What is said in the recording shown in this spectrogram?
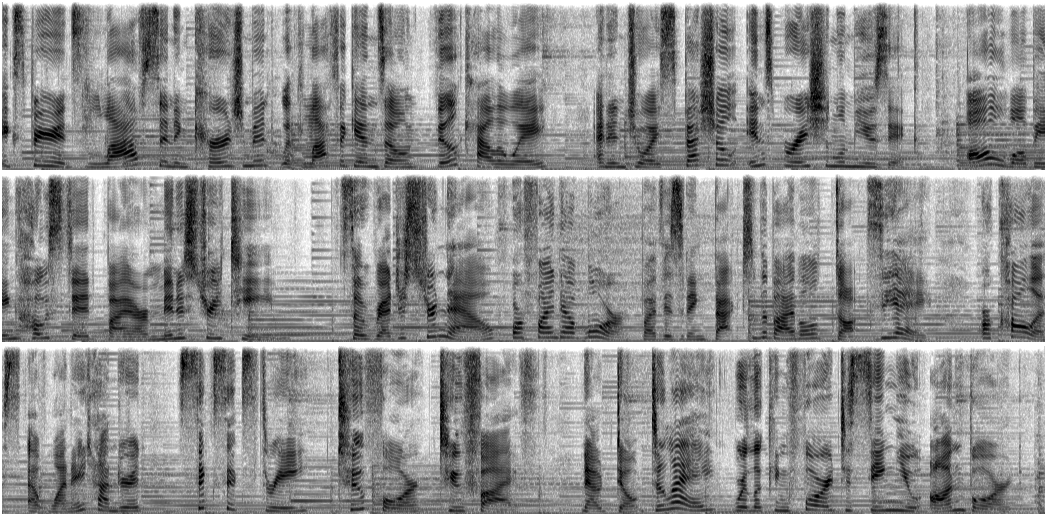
experience laughs and encouragement with Laugh Again's own Phil Callaway, and enjoy special inspirational music, all while being hosted by our ministry team. So register now or find out more by visiting backtothebible.ca or call us at 1 800 663 2425. Now, don't delay. We're looking forward to seeing you on board.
